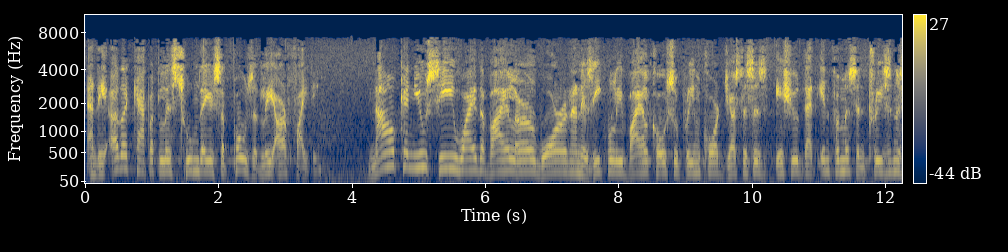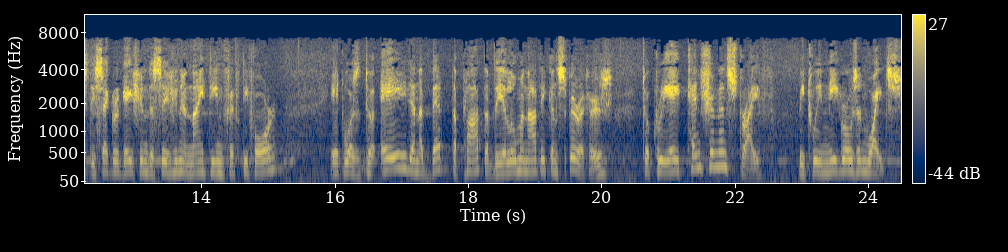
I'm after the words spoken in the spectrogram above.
and the other capitalists whom they supposedly are fighting. Now can you see why the vile Earl Warren and his equally vile co-Supreme Court justices issued that infamous and treasonous desegregation decision in 1954? It was to aid and abet the plot of the Illuminati conspirators to create tension and strife between Negroes and whites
